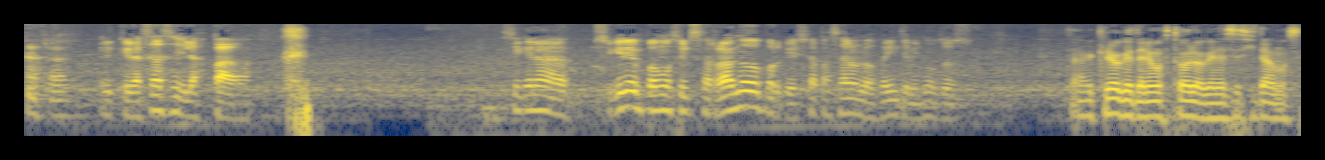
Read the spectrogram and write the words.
El que las hace y las paga. Así que nada, si quieren podemos ir cerrando porque ya pasaron los 20 minutos. Creo que tenemos todo lo que necesitamos.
